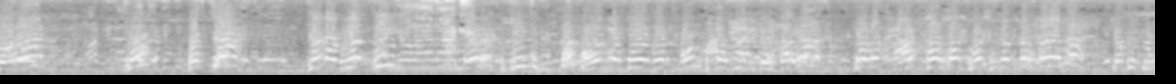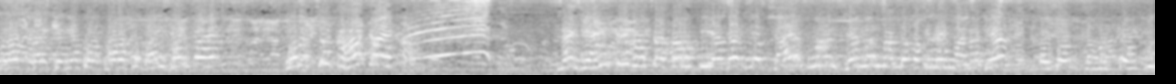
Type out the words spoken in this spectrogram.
दौरान जो बच्चा, जब अभ्यर्थी कम होने से वो फ़ोन फिलअप नहीं कर पाएगा क्या वो आठ साल बाद फॉर्म फिलअप कर पाएगा क्योंकि तुम्हारा क्राइटेरिया तो अठारह से बाईस साल का है। वो बच्चा, कहाँ जाएगा? मैं यही कहना चाहता हूँ कि अगर ये जायज़ मान जेनरल मांगों को भी नहीं माना गया तो हम समझते हैं कि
